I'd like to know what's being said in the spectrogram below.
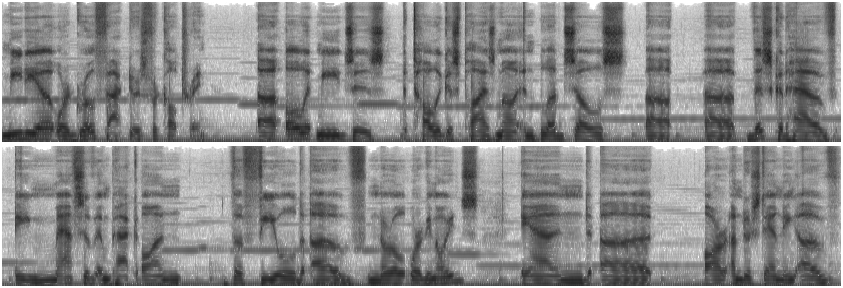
media or growth factors for culturing. Uh, all it needs is autologous plasma and blood cells. Uh, uh, this could have a massive impact on the field of neural organoids and our understanding of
